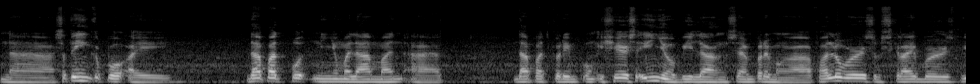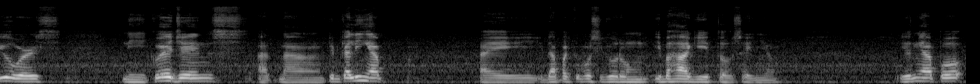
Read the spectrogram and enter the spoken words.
na sa tingin ko po ay dapat po ninyong malaman at dapat ko rin pong i-share sa inyo bilang siyempre mga followers, subscribers, viewers ni Kuya at ng Team Kalingap ay dapat ko po sigurong ibahagi ito sa inyo. Yun nga po,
